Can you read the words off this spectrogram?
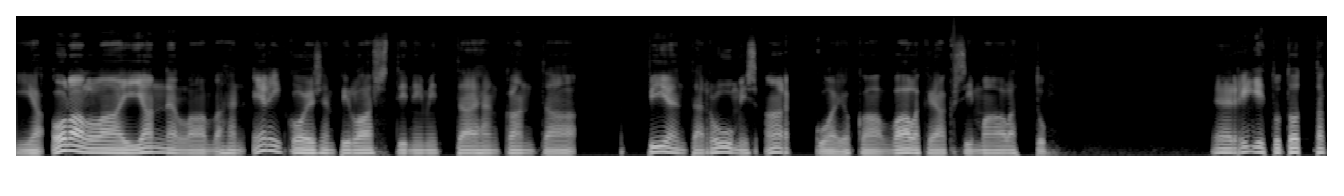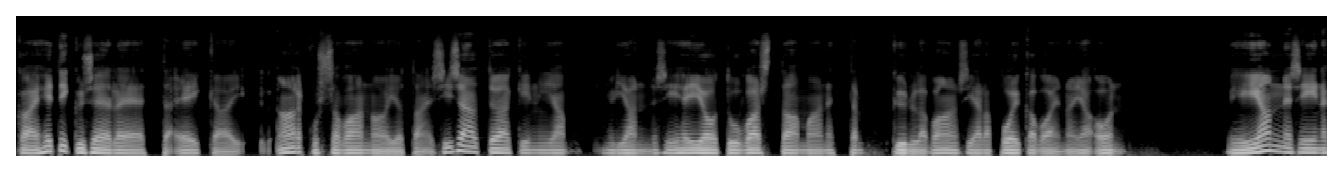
Ja Olallaan Jannella on vähän erikoisempi lasti, nimittäin hän kantaa pientä ruumisarkkua, joka on valkeaksi maalattu. Riitu totta kai heti kyselee, että ei kai arkussa vaan ole jotain sisältöäkin ja Janne siihen joutuu vastaamaan, että kyllä vaan siellä poikavainaja on. Janne siinä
